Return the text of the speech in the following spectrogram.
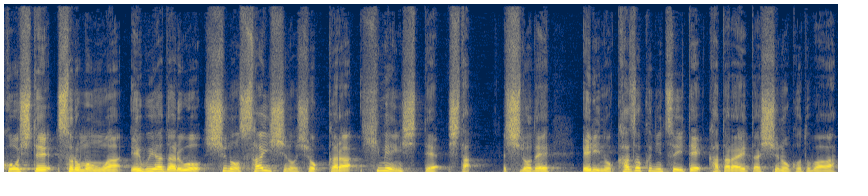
こうしてソロモンはエブヤダルを主の祭司の職から罷免してした。城でエリの家族について語られた主の言葉は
